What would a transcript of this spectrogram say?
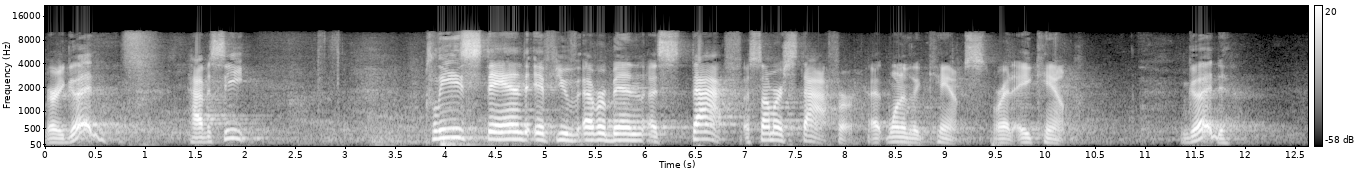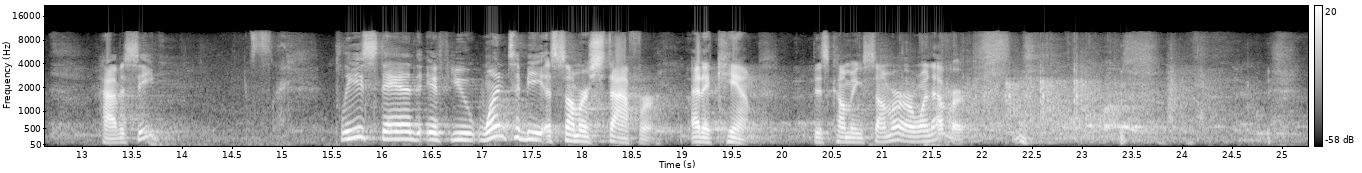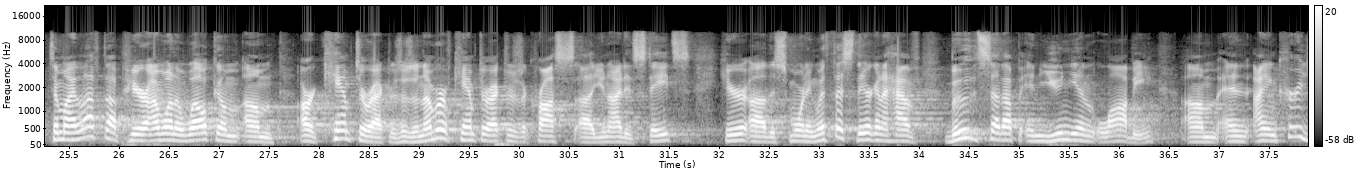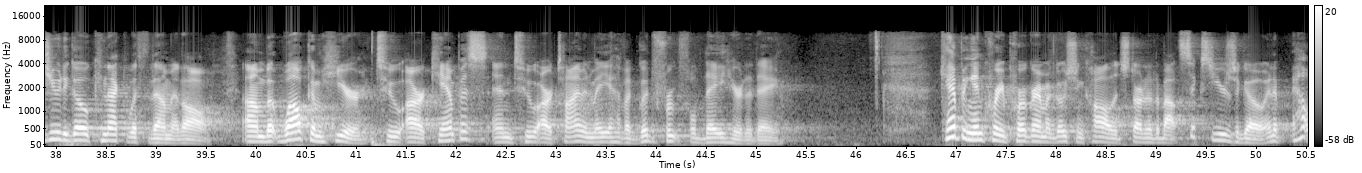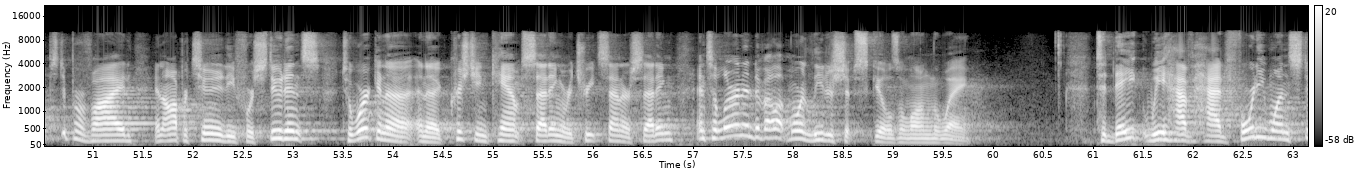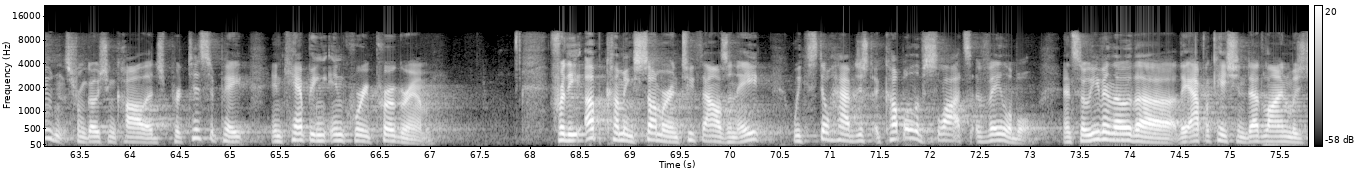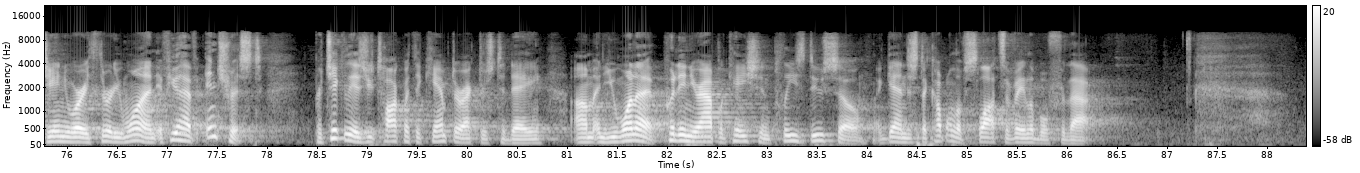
Very good. Have a seat. Please stand if you've ever been a staff, a summer staffer at one of the camps or at a camp. Good. Have a seat. Please stand if you want to be a summer staffer at a camp this coming summer or whenever. to my left up here, I want to welcome um, our camp directors. There's a number of camp directors across uh, United States here uh, this morning with us. They're going to have booths set up in Union Lobby, um, and I encourage you to go connect with them at all. Um, but welcome here to our campus and to our time, and may you have a good, fruitful day here today. Camping Inquiry program at Goshen College started about six years ago, and it helps to provide an opportunity for students to work in a, in a Christian camp setting, retreat center setting, and to learn and develop more leadership skills along the way. To date, we have had 41 students from Goshen College participate in Camping Inquiry program. For the upcoming summer in 2008, we still have just a couple of slots available. And so, even though the, the application deadline was January 31, if you have interest, particularly as you talk with the camp directors today, um, and you want to put in your application, please do so. Again, just a couple of slots available for that.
